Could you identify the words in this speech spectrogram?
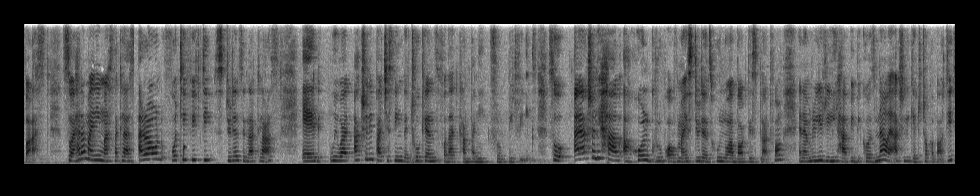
fast so i had a mining masterclass around 40 50 students in that class and we were actually purchasing the tokens for that company from bitfinex. So i actually have a whole group of my students who know about this platform and i'm really really happy because now i actually get to talk about it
